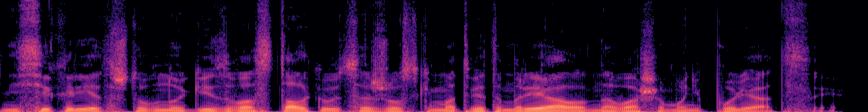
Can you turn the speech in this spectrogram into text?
Не секрет, что многие из вас сталкиваются с жестким ответом реала на ваши манипуляции.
